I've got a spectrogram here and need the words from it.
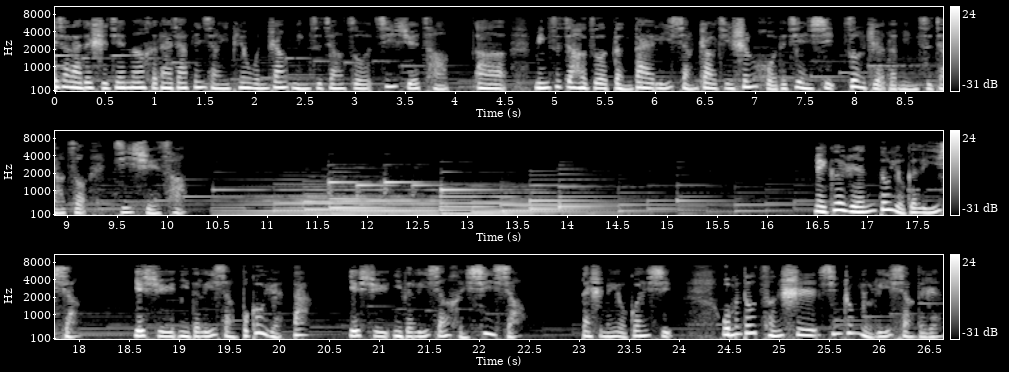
接下来的时间呢，和大家分享一篇文章，名字叫做《积雪草》。呃，名字叫做《等待理想照进生活的间隙》，作者的名字叫做积雪草。每个人都有个理想，也许你的理想不够远大，也许你的理想很细小，但是没有关系，我们都曾是心中有理想的人，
